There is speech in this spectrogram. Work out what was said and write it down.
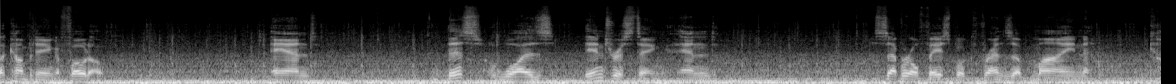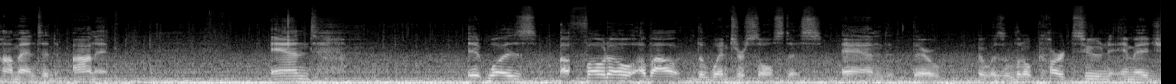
accompanying a photo. And this was interesting and several Facebook friends of mine commented on it. And it was a photo about the winter solstice, and there it was a little cartoon image,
